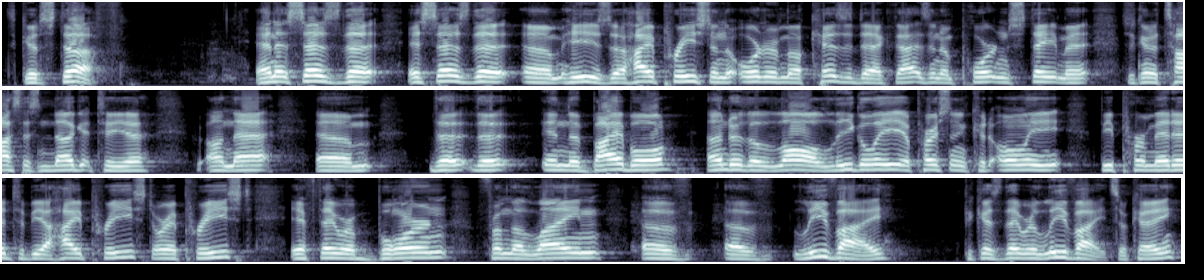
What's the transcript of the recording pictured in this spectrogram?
It's good stuff. And it says that it says that um, he's a high priest in the order of Melchizedek. That is an important statement. Just going to toss this nugget to you on that. Um, the the in the Bible, under the law, legally, a person could only be permitted to be a high priest or a priest if they were born from the line of of Levi, because they were Levites. Okay,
